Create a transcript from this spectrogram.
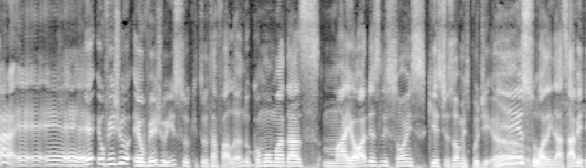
Cara, é, é, é, é... Eu, vejo, eu vejo isso que tu tá falando como uma das maiores lições que estes homens podi, uh, podem dar, sabe?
